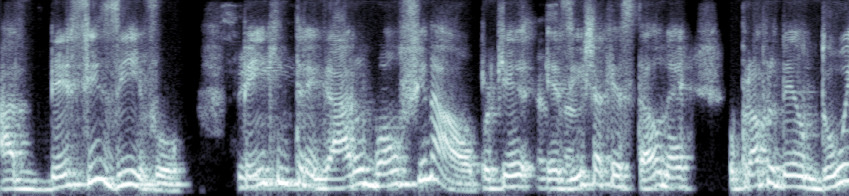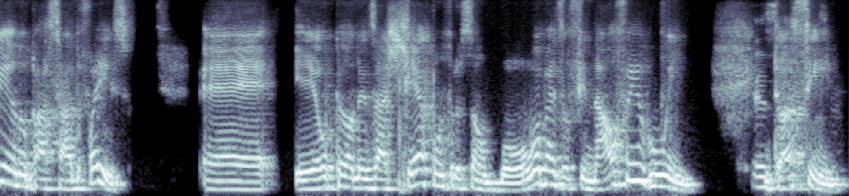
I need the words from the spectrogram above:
a, a decisivo. Sim. Tem que entregar um bom final, porque Exato. existe a questão, né? O próprio Undoing ano passado foi isso. É, eu, pelo menos, achei a construção boa, mas o final foi ruim. Então, Exato. assim,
